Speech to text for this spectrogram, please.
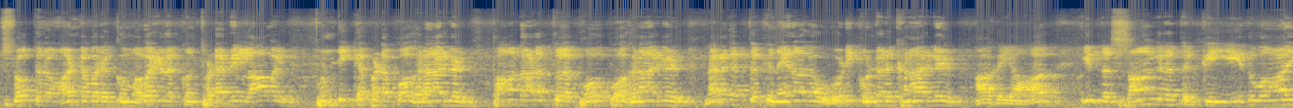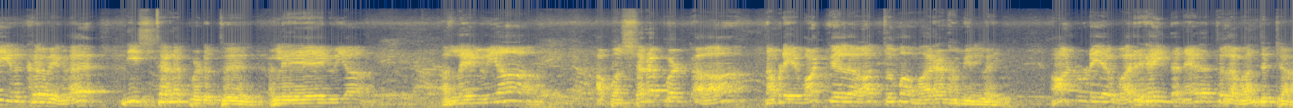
ஸ்தோத்திரம். ஆண்டவருக்கும் அவர்களுக்கும் தொடர்பில்லாமல் துண்டிக்கப்பட போகிறார்கள். பாதாளத்துல போக போகிறார்கள். நரகத்துக்கு நேராக ஓடிக்கொண்டிருக்கிறார்கள். ஆகையால் இந்த சாகரத்துக்கு ஏதுவாய் இருக்கிறவைகளை நீ ஸ்திரப்படுத்து. அல்லேலுயா. அல்லேலுயா. அப்ப ஸ்திரப்பட்டா நம்முடைய வாழ்க்கையில ஆத்துமா மரணம் இல்லை. ஆண்டுடைய வருகை இந்த நேரத்துல வந்துட்டா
